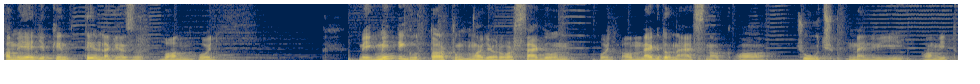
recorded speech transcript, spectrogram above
ami egyébként tényleg ez van, hogy még mindig úgy tartunk Magyarországon, hogy a McDonald'snak a csúcs menüi, amit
